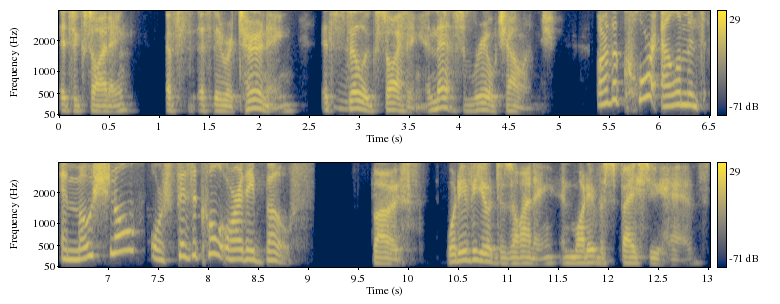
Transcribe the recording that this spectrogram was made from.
it's exciting if if they're returning it's yeah. still exciting and that's a real challenge are the core elements emotional or physical, or are they both? Both. Whatever you're designing and whatever space you have,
